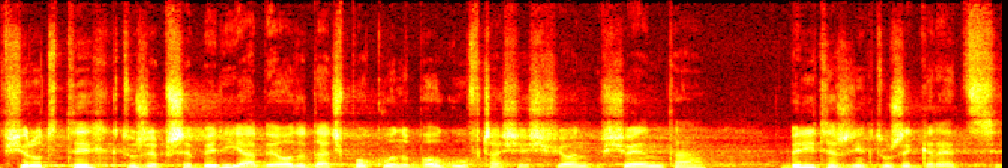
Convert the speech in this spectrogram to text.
Wśród tych, którzy przybyli, aby oddać pokłon Bogu w czasie święta, byli też niektórzy Grecy.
